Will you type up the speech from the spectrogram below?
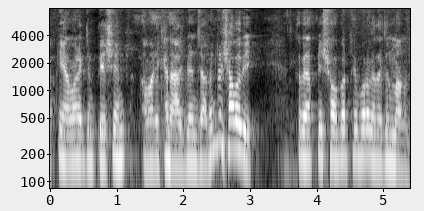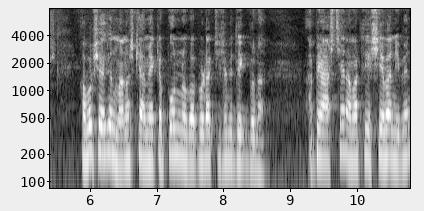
আপনি আমার একজন পেশেন্ট আমার এখানে আসবেন যাবেন এটা স্বাভাবিক। তবে আপনি সবার থেকে বড় কথা একজন মানুষ। অবশ্যই একজন মানুষকে আমি একটা পণ্য বা প্রোডাক্ট হিসেবে দেখব না। আপনি আসছেন আমার থেকে সেবা নেবেন।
